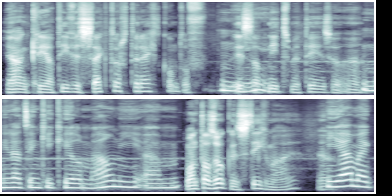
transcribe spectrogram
ja, een creatieve sector terechtkomt? Of is dat niet meteen zo? Nee, dat denk ik helemaal niet. Ehm. Want dat is ook een stigma, hè? Ja, ja maar ik,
